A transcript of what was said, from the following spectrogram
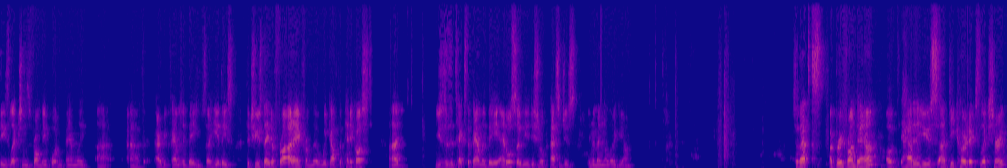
these lections from the important family, uh, uh, Arabic family B. So here these, the Tuesday to Friday from the week after Pentecost uh, uses the text of family B and also the additional passages in the Menologion. So that's a brief rundown of how to use uh, D-Codex Lectionary.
